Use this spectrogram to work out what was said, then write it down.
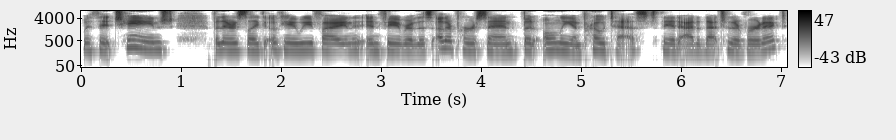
with it changed, but there's like, okay, we find in favor of this other person, but only in protest. They had added that to their verdict.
